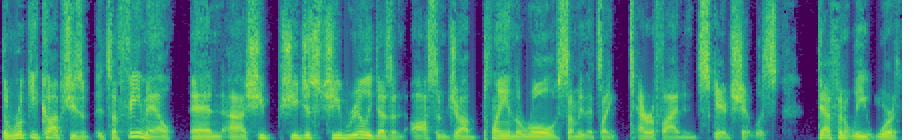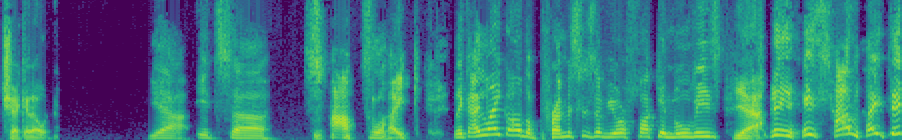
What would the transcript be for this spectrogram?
the rookie cop, she's it's a female, and uh, she she just she really does an awesome job playing the role of somebody that's like terrified and scared shitless. Definitely worth checking out. Yeah, it's uh sounds like like I like all the premises of your fucking movies. Yeah, they, they sound like they're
